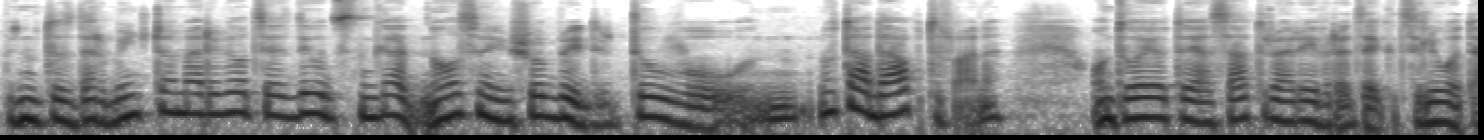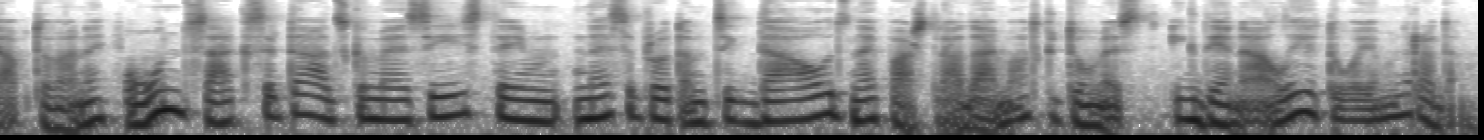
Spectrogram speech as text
bet nu, tas darbiņš tomēr ir vilcies 20 gadu. Nolasījumi šobrīd ir tuvu nu, tāda aptuvena. Un to jau tajā saturā arī var redzēt, ka tas ir ļoti aptuveni. Un sekas ir tādas, ka mēs īsti nesaprotam, cik daudz nepārstrādājam izstrādājumu atkritumu mēs ikdienā lietojam un radām.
